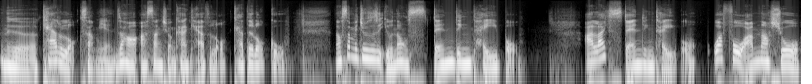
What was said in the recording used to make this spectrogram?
那个 catalog 上面，你知道好像阿桑喜欢看 catalog，catalog 股，然后上面就是有那种 standing table。I like standing table. What for? I'm not sure.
